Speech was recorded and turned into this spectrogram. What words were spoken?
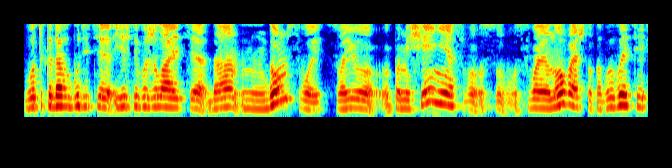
Вот когда вы будете, если вы желаете, да, дом свой, свое помещение, свое новое что-то, вы в эти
